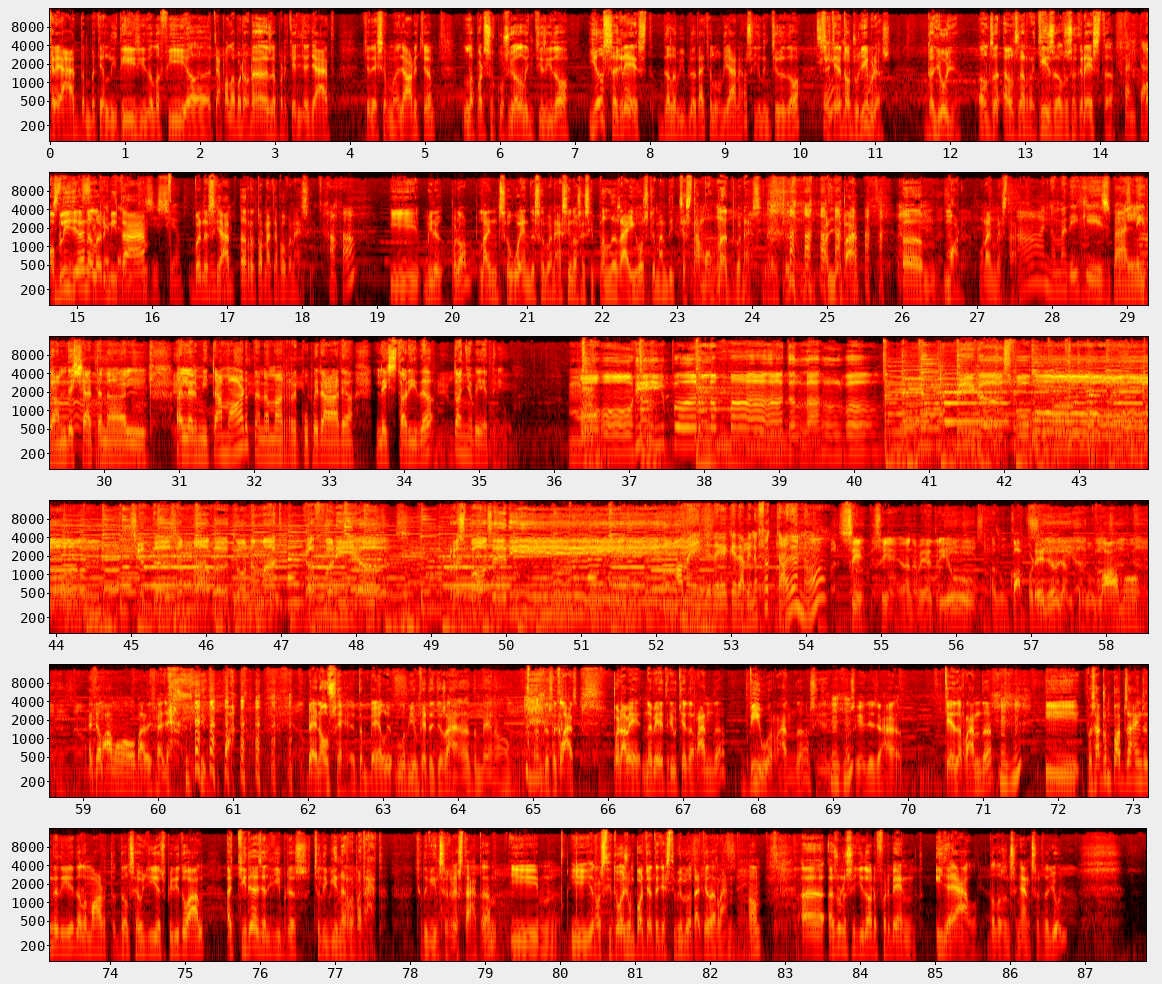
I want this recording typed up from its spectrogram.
creat amb aquest litigi de la filla cap a la baronesa per aquell llallat que deixa a Mallorca, la persecució de l'inquisidor i el segrest de la biblioteca luliana, o sigui, l'inquisidor Sí. se queda tots els llibres de Llull, els, els arrequisa, els secresta. Fantàstic, Obliguen a l'ermità la Inquisició. venecià a retornar cap a Venècia. Uh -huh. I, mira, però l'any següent de sa Venècia, no sé si per les aigües, que m'han dit que està molt net Venècia, eh, que és un pot llepar, um, mor un any més tard. Ah, no me diguis, val, i d'hem deixat en el, a l'ermità mort, anem a recuperar ara la història de Doña Beatriu. Morir per la mat a l'alba digues fos quedar ben afectada, no? Sí, sí, Ana Beatriu és un cop per ella, ja havia perdut eh, que l'homo el va deixar allà. bé, no ho sé, també l'havien fet a casar, eh? també no hem de ser clars. Però bé, Ana Beatriu queda a Randa, viu a Randa, o sigui, uh -huh. o sigui ella ja queda a Randa, uh -huh. i passats un pocs anys, hem de dir, de la mort del seu guia espiritual, adquireix els llibres que li havien arrebatat que li havien segrestat, eh? I, i restitueix un poquet aquesta biblioteca de Randa, no? Eh, és una seguidora fervent i lleal de les ensenyances de Llull,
